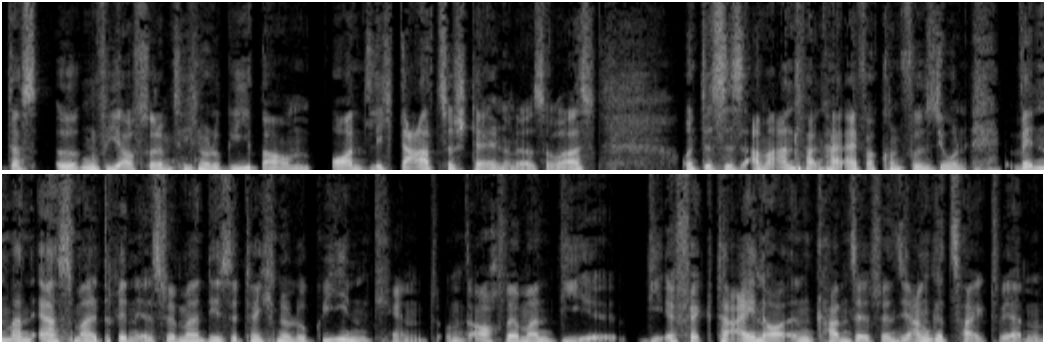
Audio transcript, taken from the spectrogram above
das irgendwie auf so einem Technologiebaum ordentlich darzustellen oder sowas. Und das ist am Anfang halt einfach Konfusion. Wenn man erstmal drin ist, wenn man diese Technologien kennt und auch wenn man die, die Effekte einordnen kann, selbst wenn sie angezeigt werden,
